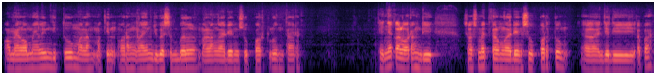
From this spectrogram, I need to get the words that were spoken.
omel-omelin gitu malah makin orang lain juga sebel malah nggak ada yang support lu ntar. Kayaknya kalau orang di sosmed kalau nggak ada yang support tuh uh, jadi apa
